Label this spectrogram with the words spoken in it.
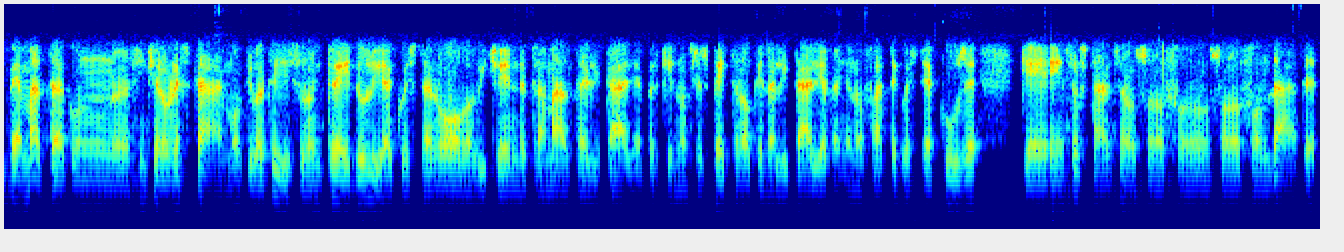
Beh, a Malta con eh, sincera onestà molti maltesi sono increduli a questa nuova vicenda tra Malta e l'Italia perché non si aspettano che dall'Italia vengano fatte queste accuse che in sostanza non sono, non sono fondate.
